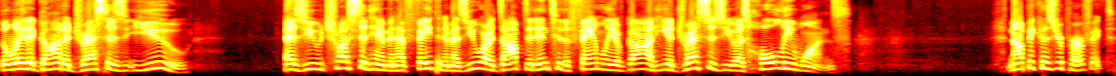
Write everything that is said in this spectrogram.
The way that God addresses you as you trust in Him and have faith in Him, as you are adopted into the family of God, He addresses you as holy ones. Not because you're perfect,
